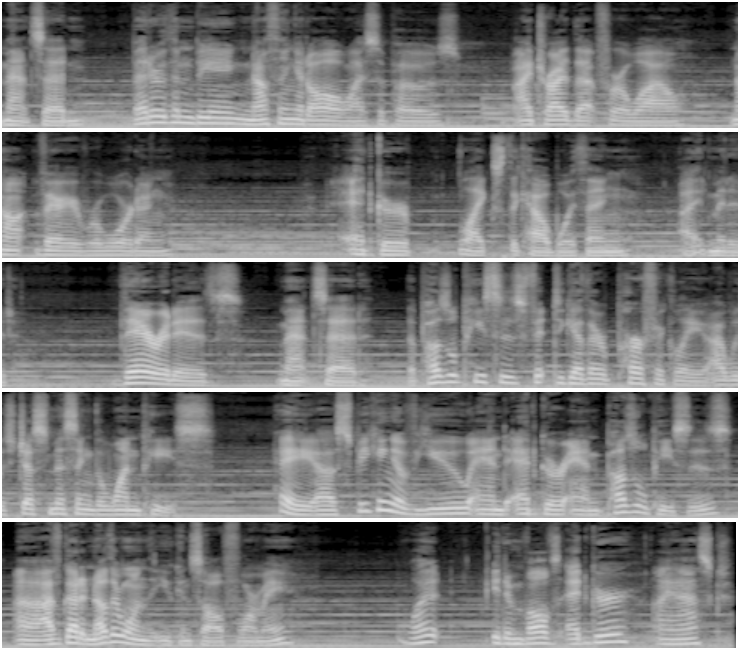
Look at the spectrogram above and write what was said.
Matt said. Better than being nothing at all, I suppose. I tried that for a while. Not very rewarding. Edgar likes the cowboy thing, I admitted. There it is, Matt said. The puzzle pieces fit together perfectly. I was just missing the one piece. Hey, uh, speaking of you and Edgar and puzzle pieces, uh, I've got another one that you can solve for me. What? It involves Edgar? I asked.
